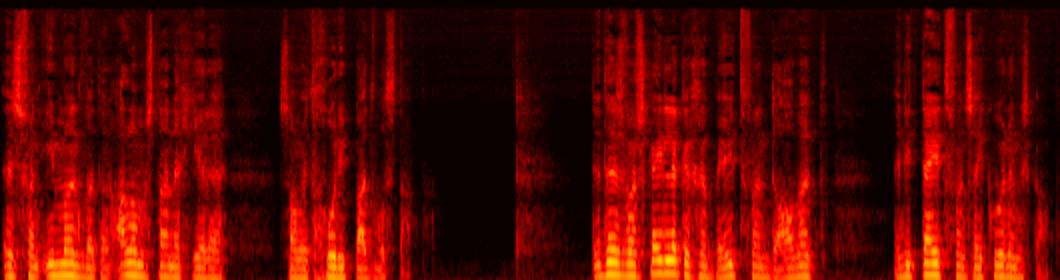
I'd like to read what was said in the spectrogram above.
is van iemand wat aan alle omstandighede saam met God die pad wil stap. Dit is waarskynlik 'n gebed van Dawid in die tyd van sy koningskap.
